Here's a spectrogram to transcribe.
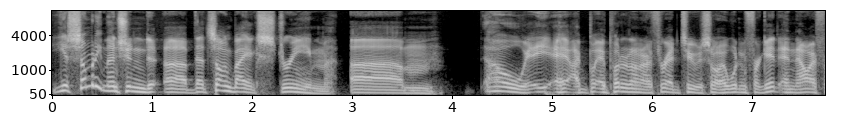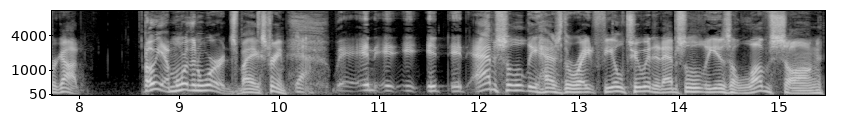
Yeah, somebody mentioned uh, that song by Extreme. Um, oh, I, I I put it on our thread too, so I wouldn't forget. And now I forgot. Oh yeah, more than words by Extreme. Yeah. and it, it it it absolutely has the right feel to it. It absolutely is a love song.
